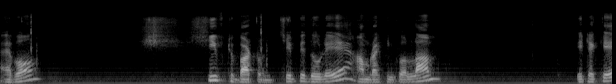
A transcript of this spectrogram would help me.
এবং শিফট বাটন চেপে ধরে আমরা কি করলাম? এটাকে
